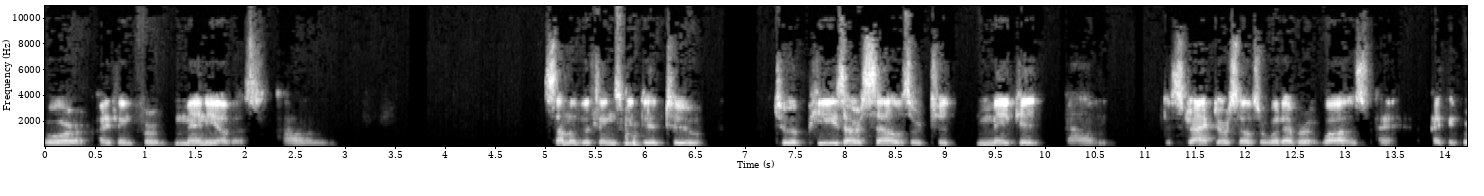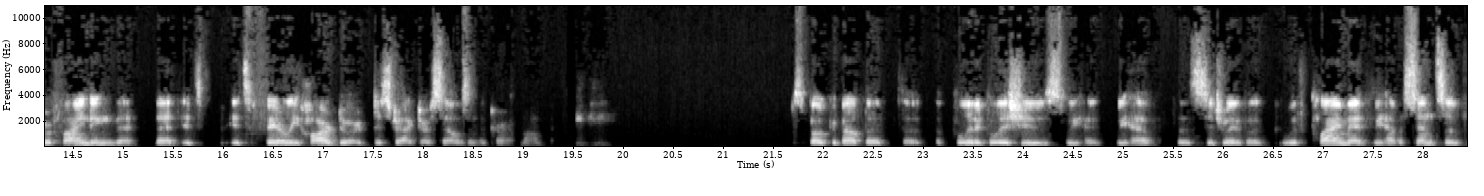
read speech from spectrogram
for I think for many of us. Um, some of the things we did to to appease ourselves or to make it um, distract ourselves or whatever it was, I, I think we're finding that that it's it's fairly hard to distract ourselves in the current moment. Spoke about the, the, the political issues. We had, we have the situation with, with climate. We have a sense of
